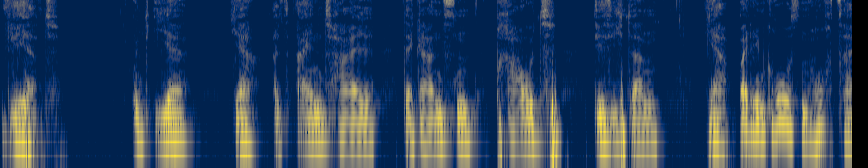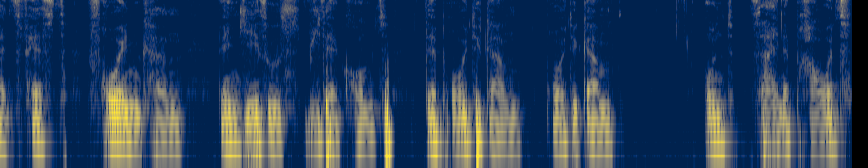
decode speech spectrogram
wird und ihr ja als ein Teil der ganzen Braut, die sich dann ja bei dem großen Hochzeitsfest freuen kann, wenn Jesus wiederkommt, der Bräutigam, Bräutigam und seine Braut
